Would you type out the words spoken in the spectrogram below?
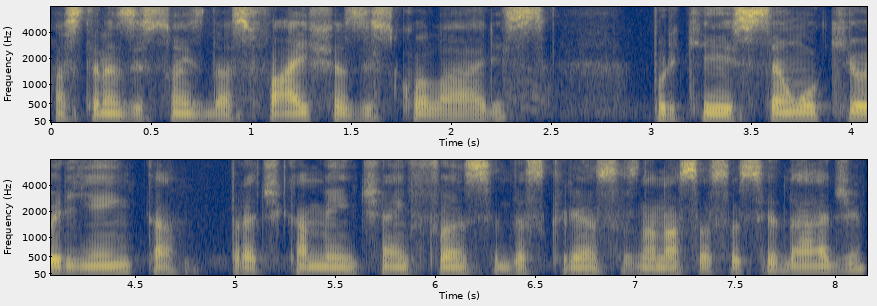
às transições das faixas escolares, porque são o que orienta praticamente a infância das crianças na nossa sociedade.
